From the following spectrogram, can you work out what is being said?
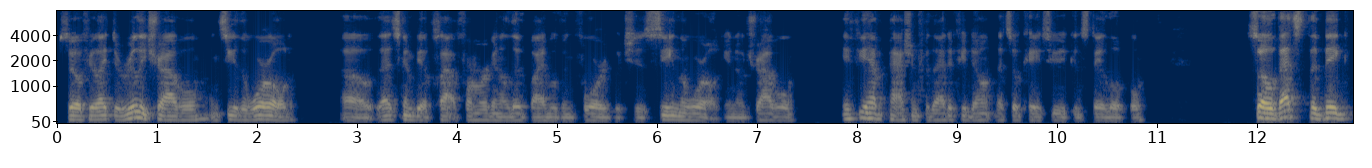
So if you like to really travel and see the world, uh, that's going to be a platform we're going to live by moving forward, which is seeing the world, you know, travel. If you have a passion for that, if you don't, that's okay too. You can stay local. So that's the big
